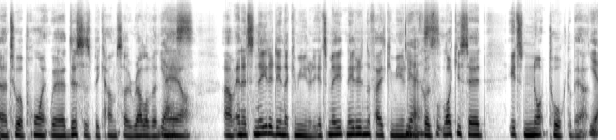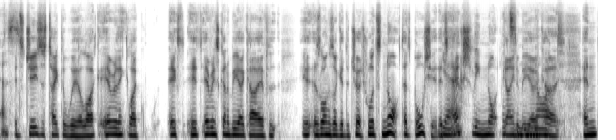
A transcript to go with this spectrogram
uh, to a point where this has become so relevant Yes. now, um, and it's needed in the community. It's me- needed in the faith community Yes. because, like you said, it's not talked about. Yes. it's Jesus take the wheel. Like everything, like it's, it's everything's going to be okay if as long as I get to church. Well, it's not. That's bullshit. It's Yeah. actually not going It's to be okay, and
